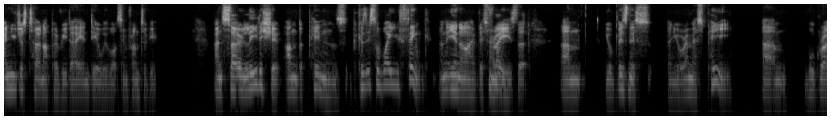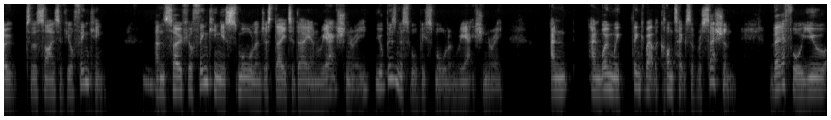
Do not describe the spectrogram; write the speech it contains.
and you just turn up every day and deal with what's in front of you. And so leadership underpins because it's the way you think. And Ian and I have this mm-hmm. phrase that um, your business and your MSP um, will grow to the size of your thinking. Mm. And so, if your thinking is small and just day to day and reactionary, your business will be small and reactionary. And and when we think about the context of recession, therefore, you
